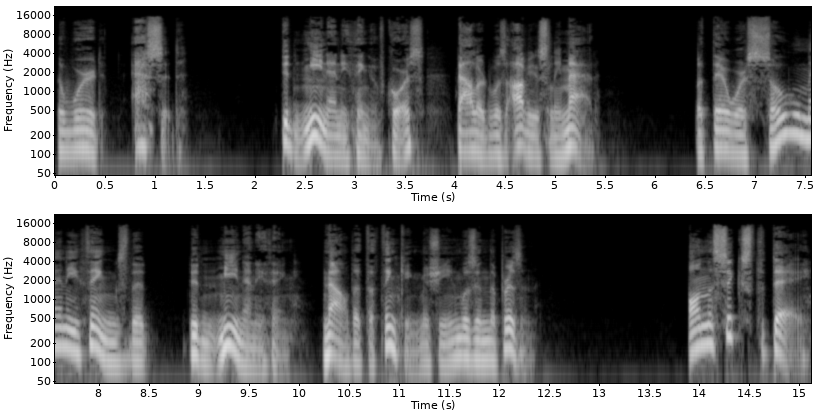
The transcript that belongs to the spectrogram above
The word acid. didn't mean anything, of course. Ballard was obviously mad. But there were so many things that didn't mean anything, now that the thinking machine was in the prison. On the sixth day,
